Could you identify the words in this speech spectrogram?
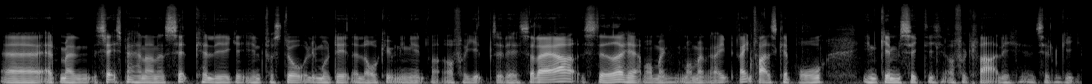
at man sagsbehandlerne selv kan lægge en forståelig model af lovgivningen ind og, og få hjælp til det. Så der er steder her, hvor man, hvor man rent, rent faktisk kan bruge en gennemsigtig og forklarlig teknologi.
